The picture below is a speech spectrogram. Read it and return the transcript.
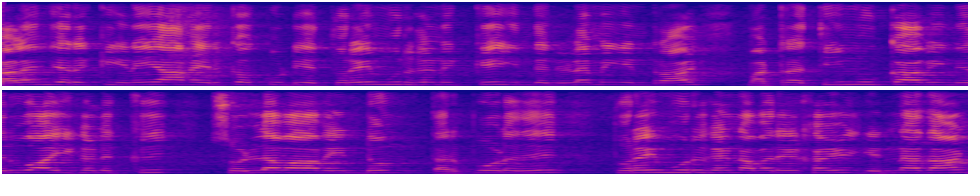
கலைஞருக்கு இணையாக இருக்கக்கூடிய துரைமுருகனுக்கு இந்த நிலைமை என்றால் மற்ற திமுகவின் நிர்வாகிகளுக்கு சொல்லவா வேண்டும்? தற்பொழுது துரைமுருகன் அவர்கள் என்னதான்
